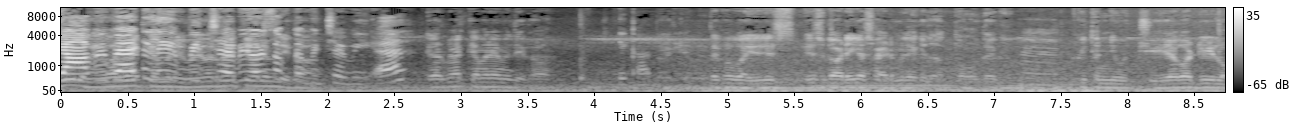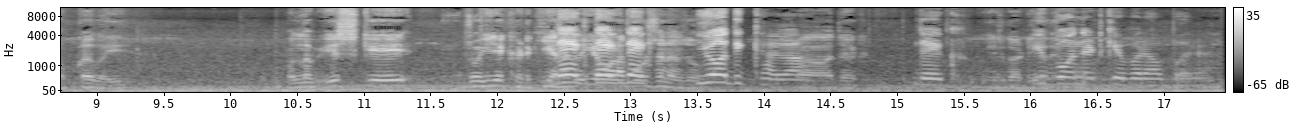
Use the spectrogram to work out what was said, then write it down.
यहाँ भी बैठ ली पीछे भी और सब तो पीछे भी है। कैमरे में दिखा। दिखा देखो भाई इस इस गाड़ी के साइड में लेके जाता हूँ देख। हम्म। कितनी ऊँची है गाड़ी लॉक कर गई मतलब इसकी जो ये खिड़की है देख, ना तो ये देख वाला देख है जो। यो दिखेगा। हाँ, देख। देख। इस गाड़ी ये बोनेट के बराबर है देखो।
